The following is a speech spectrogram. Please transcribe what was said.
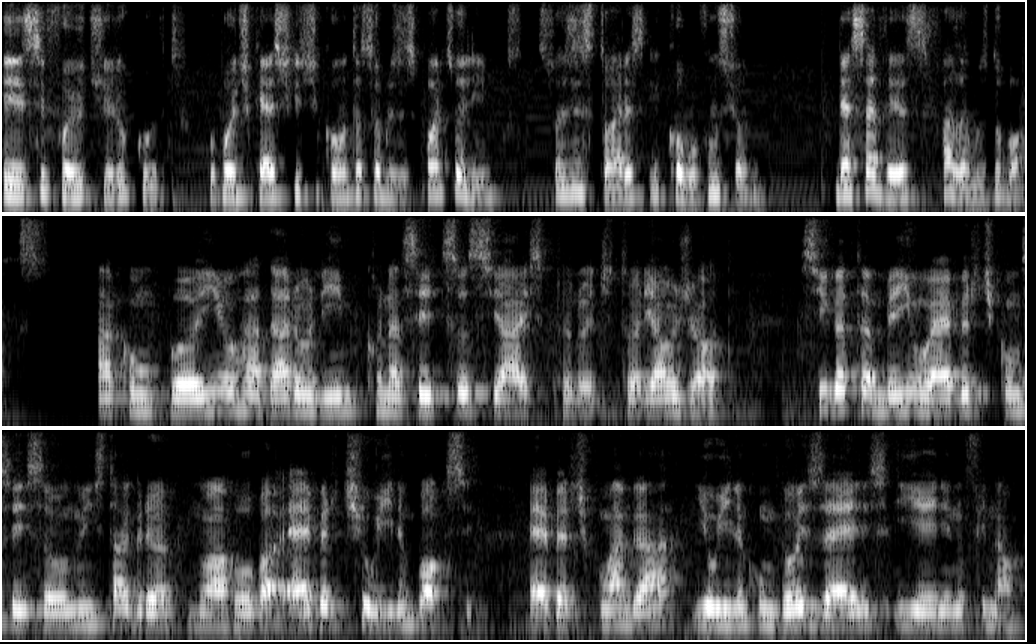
Esse foi o Tiro Curto, o podcast que te conta sobre os esportes olímpicos, suas histórias e como funcionam. Dessa vez, falamos do boxe. Acompanhe o Radar Olímpico nas redes sociais pelo Editorial J. Siga também o Ebert Conceição no Instagram, no arroba EbertWilliamBoxe. Ebert com H e o William com dois L's e N no final.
